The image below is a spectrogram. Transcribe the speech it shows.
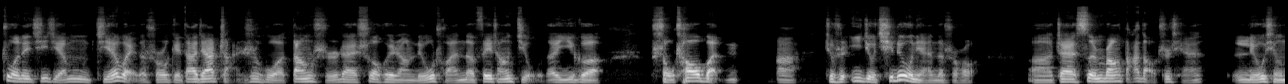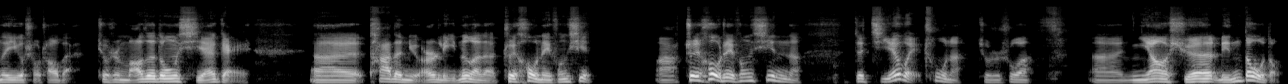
做那期节目结尾的时候，给大家展示过当时在社会上流传的非常久的一个手抄本啊，就是一九七六年的时候啊，在四人帮打倒之前流行的一个手抄本，就是毛泽东写给呃他的女儿李讷的最后那封信啊，最后这封信呢。这结尾处呢，就是说，呃，你要学林豆豆，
